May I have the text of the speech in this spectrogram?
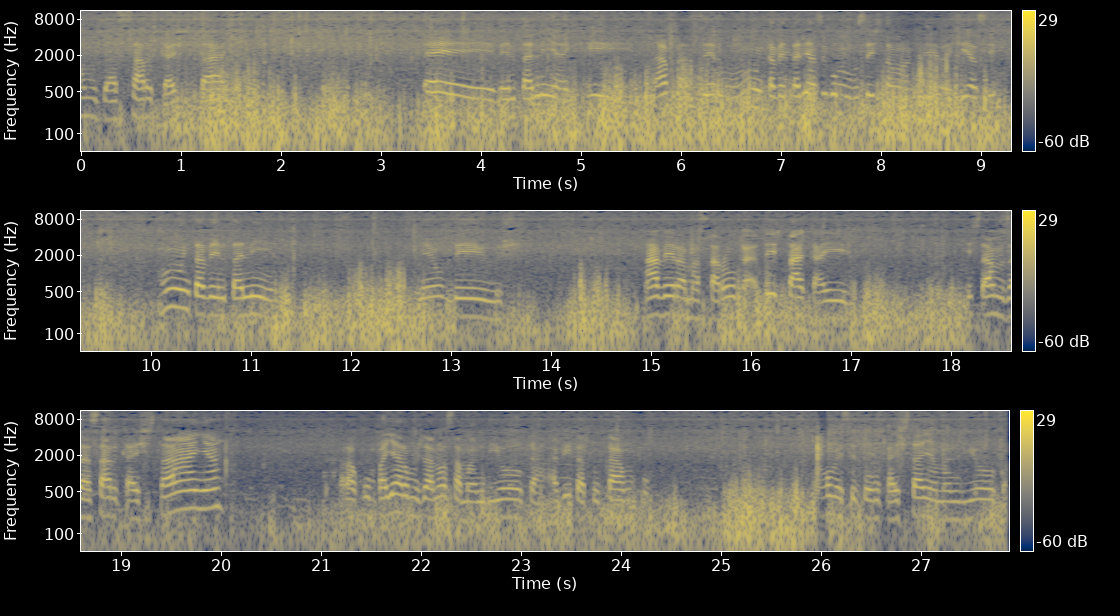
Vamos assar castanha. É, ventania aqui. Dá a fazer muita ventania, assim como vocês estão a ver aqui, assim. Muita ventania. Meu Deus. A ver a maçaroca até está a cair. Estamos a assar castanha para acompanharmos a nossa mandioca, a vida do campo. Come-se com castanha mandioca.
